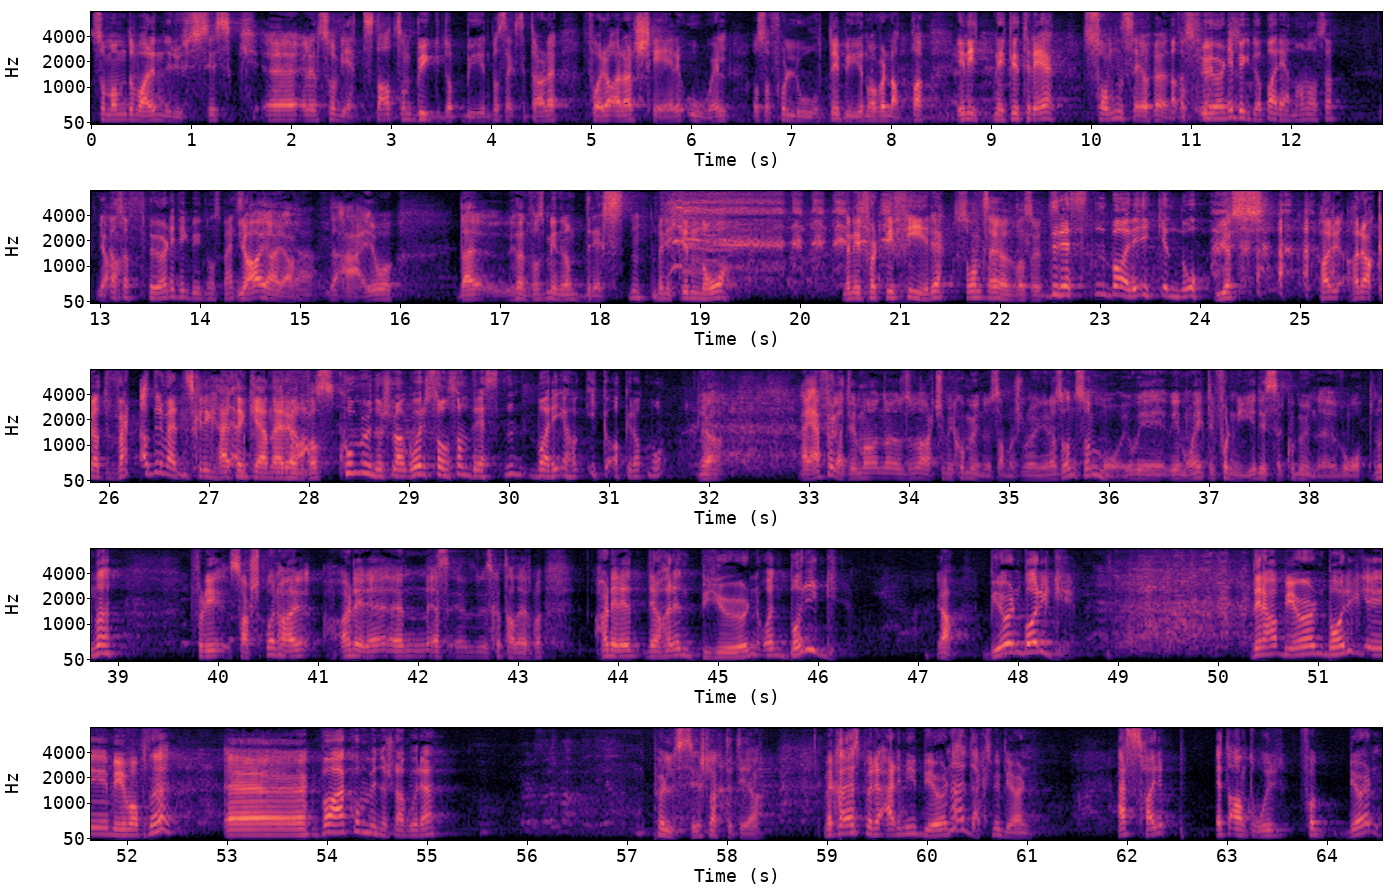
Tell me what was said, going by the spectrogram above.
Som om det var en russisk eh, eller en sovjetstat som bygde opp byen på 60-tallet for å arrangere OL, og så forlot de byen over natta i 1993. Sånn ser jo Hønefoss ut. Før de bygde opp arenaen også. Ja. Altså før de fikk bygd noe som helst. Ja, ja, ja. Det er jo det er, Hønefoss minner om Dresden, men ikke nå. Men i 44. Sånn ser Hønefoss ut. Dresden, bare ikke nå. Jøss. Har, har det akkurat vært andre verdenskrig her, tenker jeg når jeg er i Hønefoss. Kommuneslagord sånn som Dresden, bare ikke akkurat nå. Ja. Jeg føler at vi må, Når det har vært så mye kommunesammenslåinger, og sånn, så må jo vi, vi må egentlig fornye disse kommunevåpnene. Fordi Sarpsborg har, har dere en Vi skal ta det etterpå. Har dere, dere har en bjørn og en borg. Ja. Bjørn Borg. Dere har Bjørn Borg i byvåpenet. Eh, Hva er kommuneslagordet? pølse i slaktetida. Men kan jeg spørre, er det mye bjørn her? Det er ikke så mye bjørn. Er Sarp et annet ord for bjørn?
